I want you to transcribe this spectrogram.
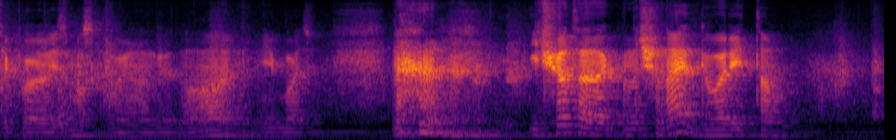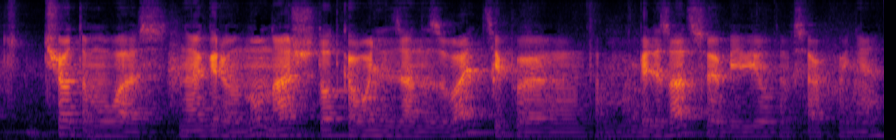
типа, из Москвы. Он говорит, ну ладно, ебать. И что-то начинает говорить там, что там у вас? Ну, я говорю, ну, наш, тот, кого нельзя называть, типа, там, мобилизацию объявил, там, вся хуйня.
